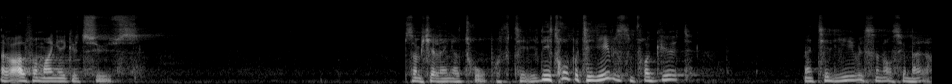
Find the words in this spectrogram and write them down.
Det er altfor mange i Guds hus som ikke lenger tror på tilgivelse. De tror på tilgivelsen fra Gud, men tilgivelsen oss imellom.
